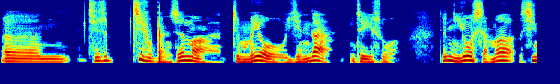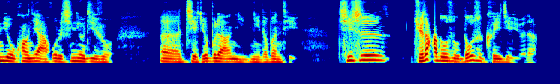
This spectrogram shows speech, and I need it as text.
嗯，其实技术本身嘛，就没有银弹这一说，就你用什么新旧框架或者新旧技术，呃，解决不了你你的问题。其实绝大多数都是可以解决的，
